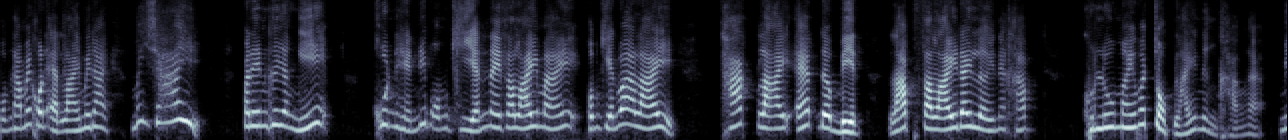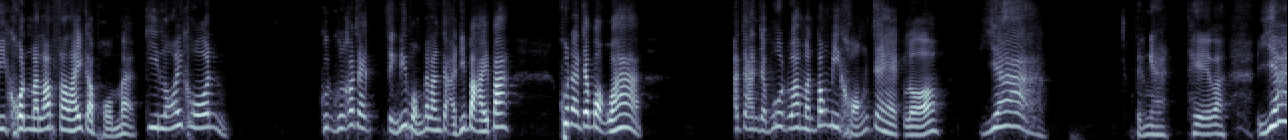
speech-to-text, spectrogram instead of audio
ผมทำให้คนแอดไลน์ไม่ได้ ไม่ใช่ ประเด็นคืออย่างนี้ คุณเห็นที่ผมเขียนในสไลด์ไหม ผมเขียนว่าอะไร ทักไลน์แอดเดอะบิดรับสไลด์ได้เลยนะครับ คุณรู้ไหมว่าจบไลฟ์หนึ่งครั้งอะ มีคนมารับสไลด์กับผมอะ กี่ร้อยคน คุณคุณเข้าใจสิ่งที่ผมกำลังจะอธิบายปะคุณอาจจะบอกว่า อาจารย์จะพูดว่ามันต้องมีของแจกเหรอย่าเป็นไง เทปะย่า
